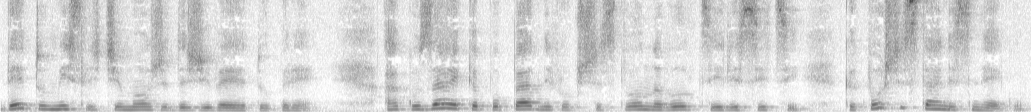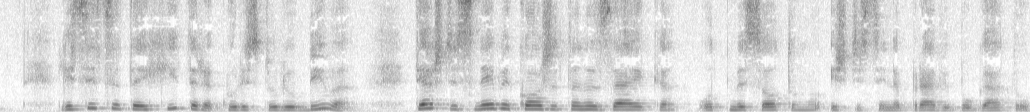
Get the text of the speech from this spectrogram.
дето мисли, че може да живее добре. Ако заека попадне в общество на вълци и лисици, какво ще стане с него? Лисицата е хитра, користолюбива. Тя ще снеме кожата на зайка от месото му и ще си направи богато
